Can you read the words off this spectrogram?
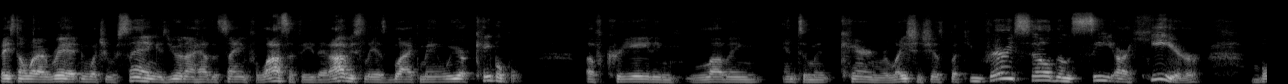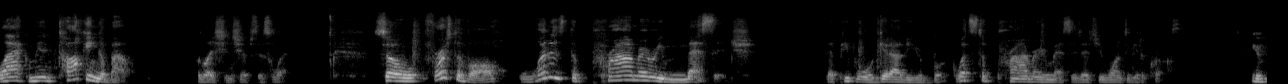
based on what i read and what you were saying is you and i have the same philosophy that obviously as black men we are capable of creating loving intimate caring relationships but you very seldom see or hear black men talking about relationships this way so first of all what is the primary message that people will get out of your book? What's the primary message that you want to get across? If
